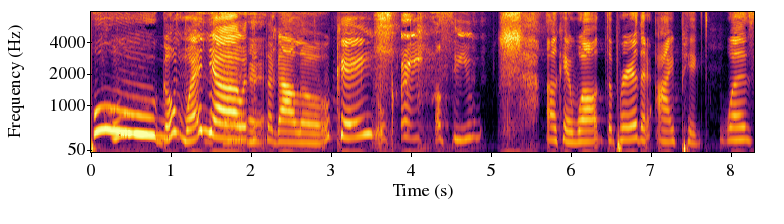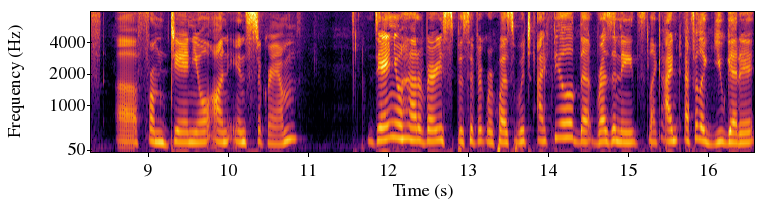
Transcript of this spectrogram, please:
Woo, go Muenya with the Tagalog. Okay, okay, I'll see you. Okay, well, the prayer that I picked was uh, from Daniel on Instagram. Daniel had a very specific request, which I feel that resonates. Like I, I feel like you get it.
